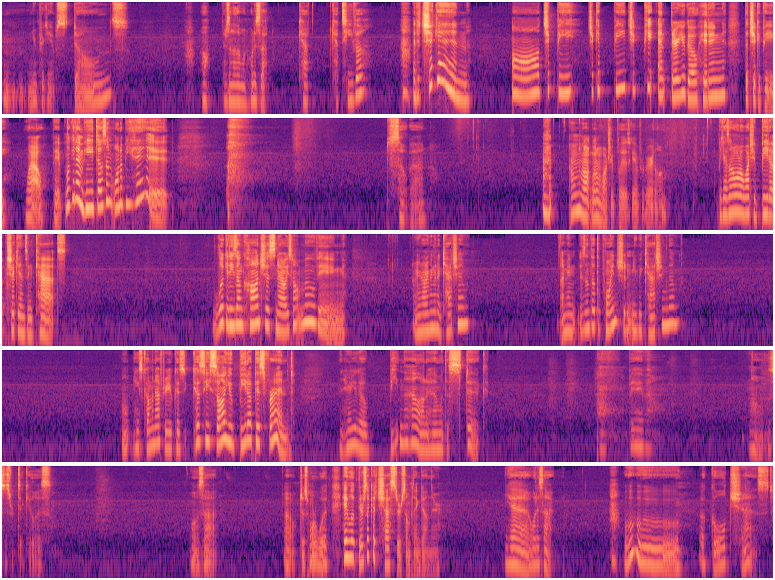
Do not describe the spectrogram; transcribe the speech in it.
Hmm, you're picking up stones. Oh, there's another one. What is that? Cat Cattiva? And a chicken! Aw, chickpea, chickpea, chickpea. And there you go, hitting the chickpea. Wow, babe. Look at him. He doesn't want to be hit. So bad. I'm not to watch you play this game for very long. Because I don't want to watch you beat up chickens and cats. Look at he's unconscious now. He's not moving. Are you not even to catch him? I mean, isn't that the point? Shouldn't you be catching them? Well, he's coming after you because cause he saw you beat up his friend. And here you go, beating the hell out of him with a stick. Oh, babe. Oh, this is ridiculous. What was that? Oh, just more wood. Hey, look, there's like a chest or something down there. Yeah, what is that? Ooh, a gold chest.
